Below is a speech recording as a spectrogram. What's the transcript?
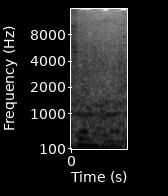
destroyed.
